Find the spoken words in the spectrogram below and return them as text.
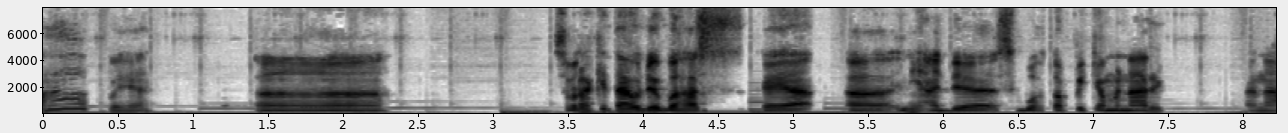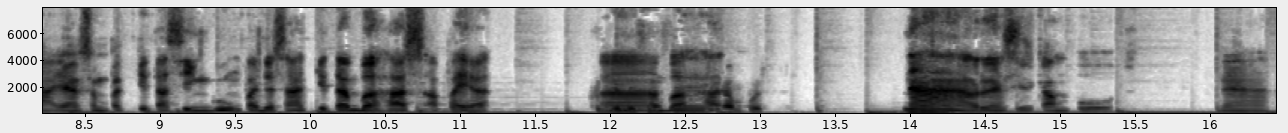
apa ya? Eh sebenarnya kita udah bahas kayak eh, ini ada sebuah topik yang menarik. Nah, yang sempat kita singgung pada saat kita bahas apa ya? Organisasi bahas- kampus. Nah, organisasi kampus. Nah,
